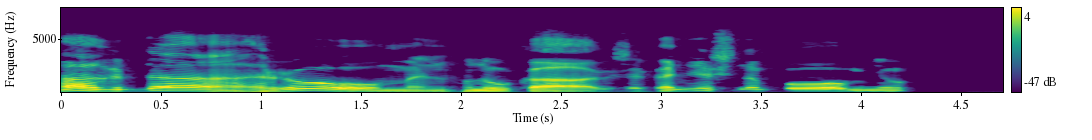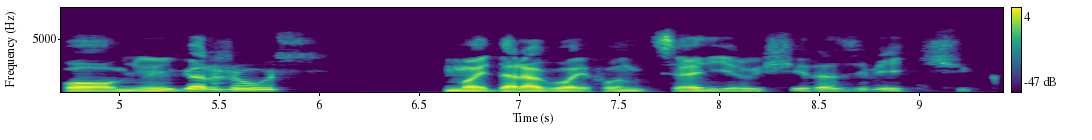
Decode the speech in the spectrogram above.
Ах да, Ромен. Ну как же, конечно, помню. Помню и горжусь, мой дорогой функционирующий разведчик».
